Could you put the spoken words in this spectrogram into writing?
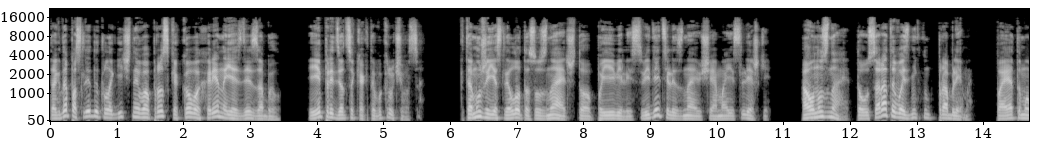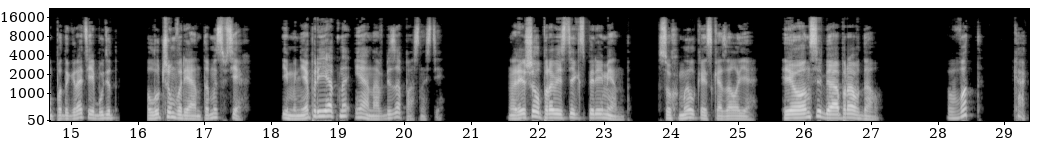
Тогда последует логичный вопрос, какого хрена я здесь забыл. И придется как-то выкручиваться. К тому же, если Лотос узнает, что появились свидетели, знающие о моей слежке, а он узнает, то у Сараты возникнут проблемы. Поэтому подыграть ей будет лучшим вариантом из всех. И мне приятно, и она в безопасности. Решил провести эксперимент, с ухмылкой сказал я. И он себя оправдал. Вот как.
